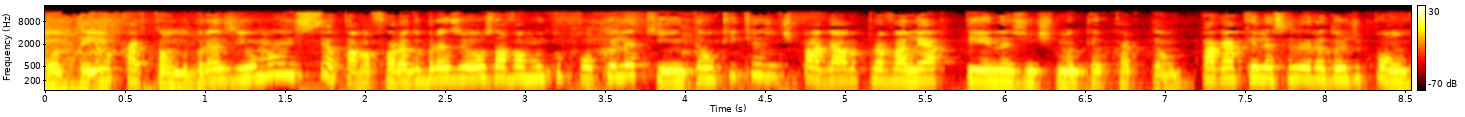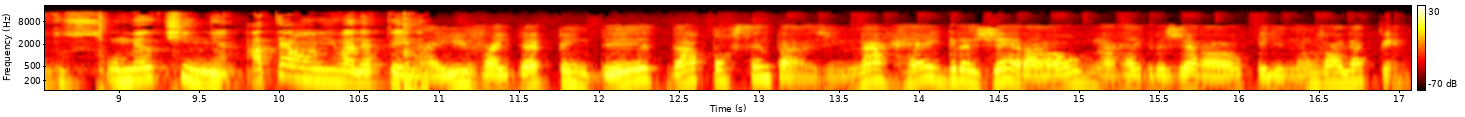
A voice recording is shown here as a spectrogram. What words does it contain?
eu tenho o cartão do Brasil, mas eu tava fora do Brasil, eu usava muito pouco ele aqui. Então o que, que a gente pagava para valer a pena a gente manter o cartão? Pagar aquele acelerador de pontos. O meu tinha. Até onde vale a pena? Aí vai depender da porcentagem. Na regra geral, na regra geral, ele não vale a pena.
